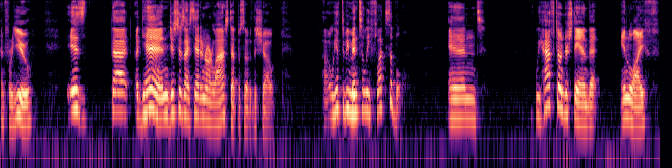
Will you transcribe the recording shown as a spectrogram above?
and for you is that, again, just as I said in our last episode of the show, uh, we have to be mentally flexible. And we have to understand that in life,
